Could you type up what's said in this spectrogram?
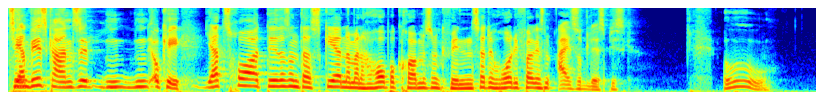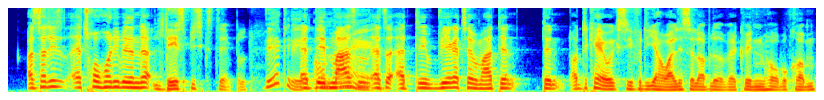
Til en Jeg- vis grænse, okay, Jeg tror, at det, der, sådan, der sker, når man har hår på kroppen som kvinde, så er det hurtigt, folk er sådan, ej, så er du lesbisk. uh, Og så er det, jeg tror hurtigt, det bliver den der lesbisk stempel. virkelig? At det, er Oh, meget nej. sådan, altså, at det virker til at være meget den, den, og det kan jeg jo ikke sige, fordi jeg har jo aldrig selv oplevet at være kvinde med hår på kroppen.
